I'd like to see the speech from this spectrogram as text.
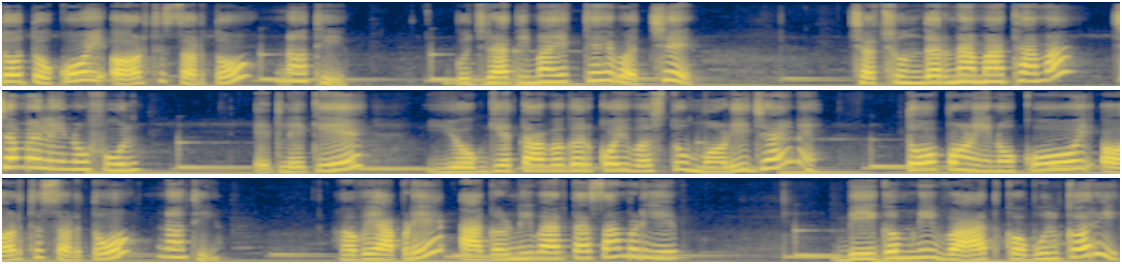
તો તો કોઈ અર્થ સરતો નથી. ગુજરાતીમાં એક કહેવત છે, છછુંદરના માથામાં ચમેલીનું ફૂલ. એટલે કે, યોગ્યતા વગર કોઈ વસ્તુ મળી જાય ને, તો પણ એનો કોઈ અર્થ સરતો નથી. હવે આપણે આગળની વાર્તા સાંભળીએ. બેગમની વાત કબૂલ કરી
